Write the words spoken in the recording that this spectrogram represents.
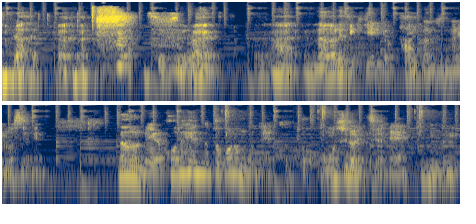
はいはい、流れてきているよっていう感じになりますよね。なので、この辺のところもね、ちょっと面白いですよね。ううんん。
